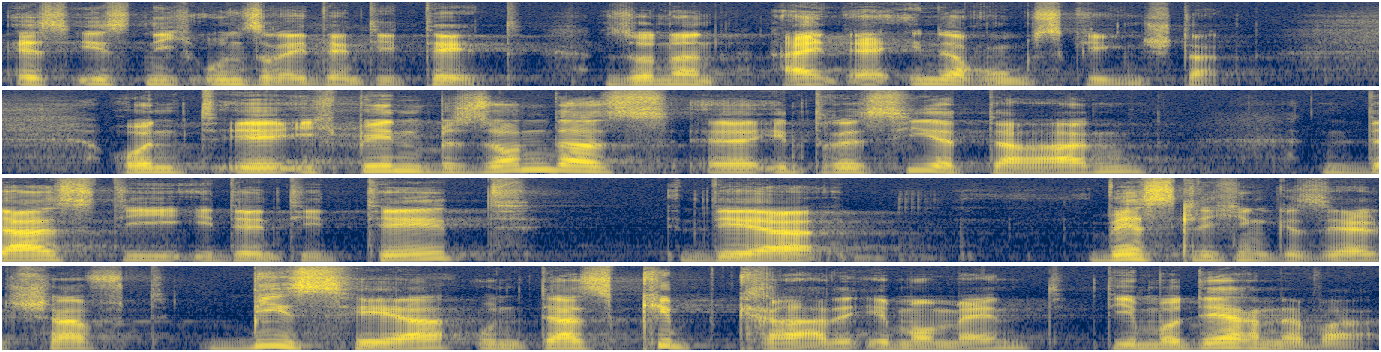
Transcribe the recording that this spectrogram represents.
es ist nicht unsere Identität, sondern ein Erinnerungsgegenstand. Und äh, ich bin besonders äh, interessiert daran, dass die Identität der westlichen Gesellschaft bisher, und das kippt gerade im Moment, die moderne war,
